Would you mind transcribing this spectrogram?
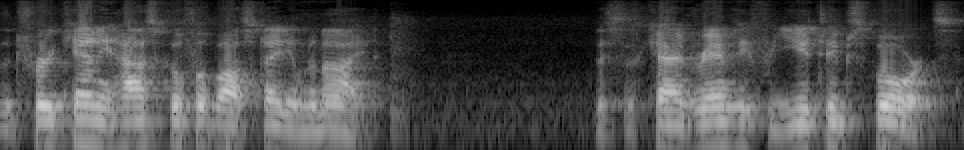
the Trigg County High School football stadium tonight. This is Kige Ramsey for YouTube Sports.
